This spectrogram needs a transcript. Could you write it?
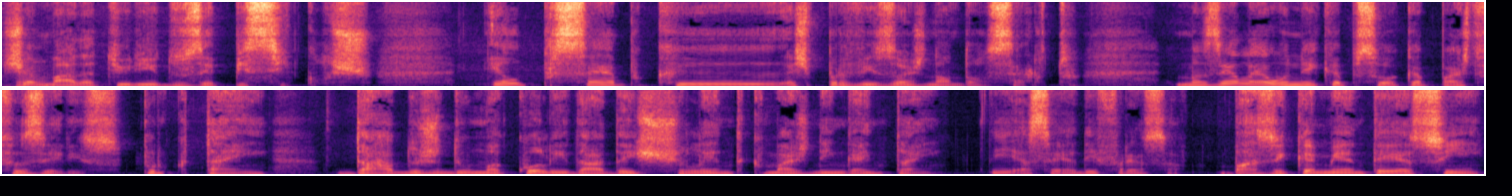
chamada uhum. teoria dos epiciclos, ele percebe que as previsões não dão certo. Mas ele é a única pessoa capaz de fazer isso, porque tem dados de uma qualidade excelente que mais ninguém tem. E essa é a diferença. Basicamente é assim:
